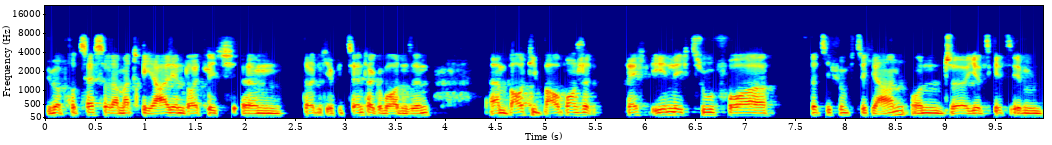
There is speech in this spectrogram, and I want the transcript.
über Prozesse oder Materialien deutlich, ähm, deutlich effizienter geworden sind, ähm, baut die Baubranche recht ähnlich zu vor 40, 50 Jahren. Und äh, jetzt geht es eben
